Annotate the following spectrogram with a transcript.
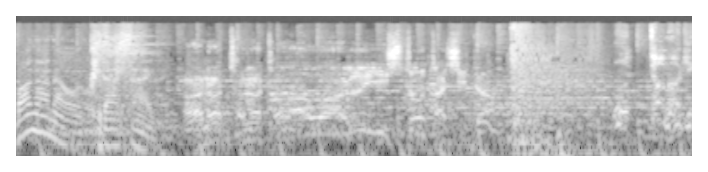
バナナをください。あなた方は悪い人たちだおったまげ。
